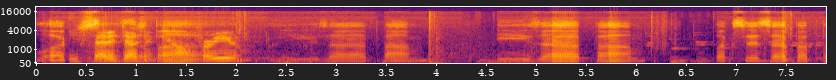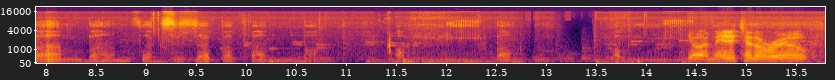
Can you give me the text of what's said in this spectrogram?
Flux You said it is a doesn't count for you? He's a bum. He's a bum. Flux is a bu- bum bum. Flux is a bu- bum bum. Bum me bum. Bum me. Yo, I made it to the roof.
